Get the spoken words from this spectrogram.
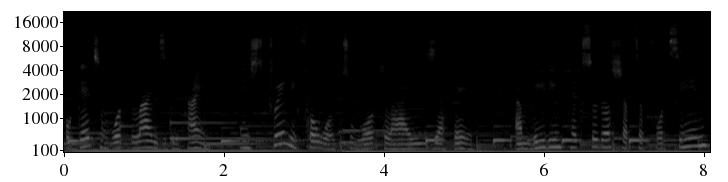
forgetting what lies behind and straining forward to what lies ahead. I'm reading Exodus chapter 14,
